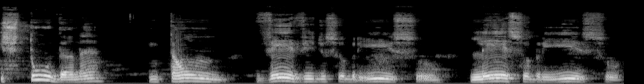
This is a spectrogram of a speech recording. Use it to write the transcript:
estuda, né? Então, ver vídeo sobre isso, ler sobre isso,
